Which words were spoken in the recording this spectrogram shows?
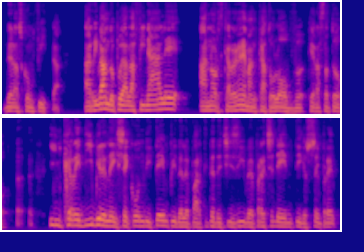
della sconfitta. Arrivando poi alla finale, a North Carolina è mancato Love, che era stato eh, incredibile nei secondi tempi delle partite decisive precedenti, che sono sempre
